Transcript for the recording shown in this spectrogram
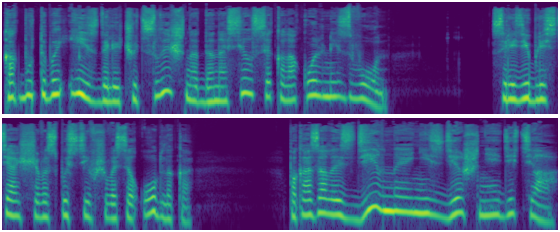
как будто бы издали чуть слышно доносился колокольный звон. Среди блестящего спустившегося облака показалось дивное нездешнее дитя.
